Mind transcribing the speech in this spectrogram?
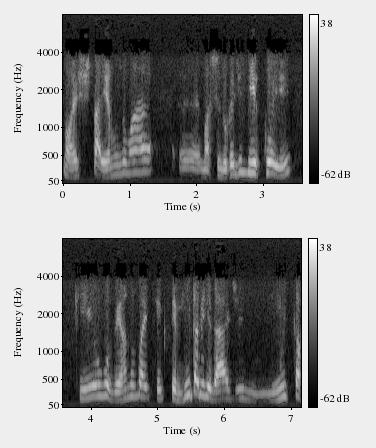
nós estaremos numa eh, uma sinuca de bico aí, que o governo vai ter que ter muita habilidade, muita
